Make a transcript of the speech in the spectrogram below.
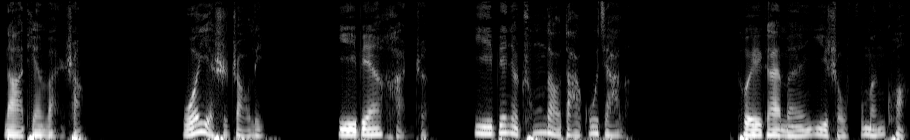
那天晚上，我也是照例，一边喊着，一边就冲到大姑家了。推开门，一手扶门框，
